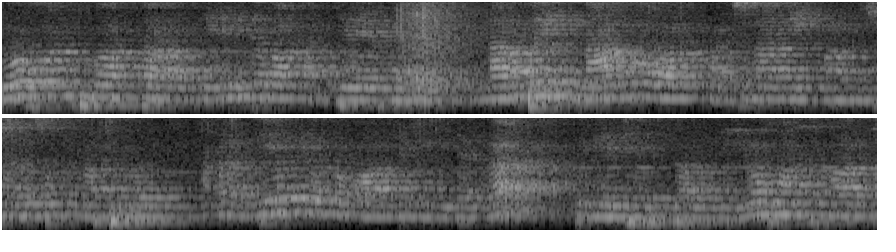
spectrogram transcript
యోహాను సువార్త ఎనిమిదవ అధ్యాయము నలభై నాలుగవ వచనాన్ని మనం చదువుకుంటున్నప్పుడు అక్కడ దేవుని యొక్క వాక్యం ఈ విధంగా తెలియజేస్తా ఉంది. యోహాను సువార్త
